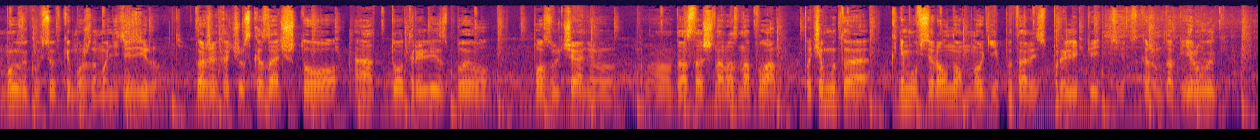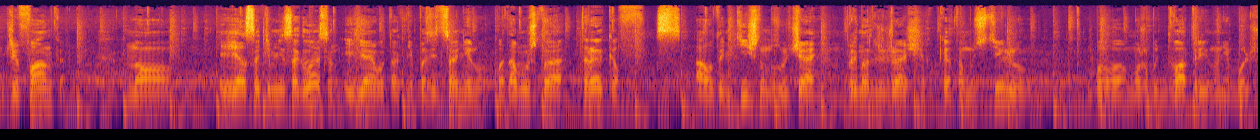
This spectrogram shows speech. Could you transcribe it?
Музыку все-таки можно монетизировать. Также хочу сказать, что а, тот релиз был по звучанию э, достаточно разноплановый. Почему-то к нему все равно многие пытались прилепить, скажем так, ярлык джифанка. Но я с этим не согласен, и я его так не позиционирую. Потому что треков с аутентичным звучанием, принадлежащих к этому стилю, было, может быть, 2-3, но не больше.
